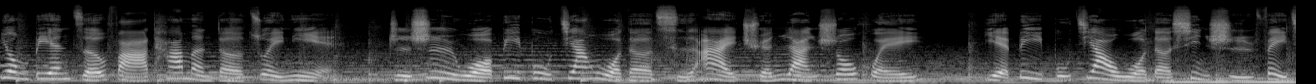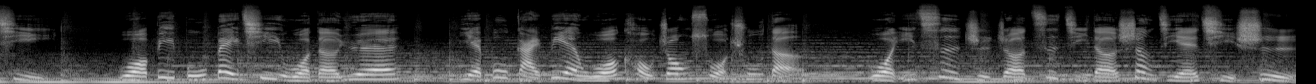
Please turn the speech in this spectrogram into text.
用鞭责罚他们的罪孽。只是我必不将我的慈爱全然收回，也必不叫我的信实废弃。我必不背弃我的约。也不改变我口中所出的。我一次指着自己的圣洁起誓，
